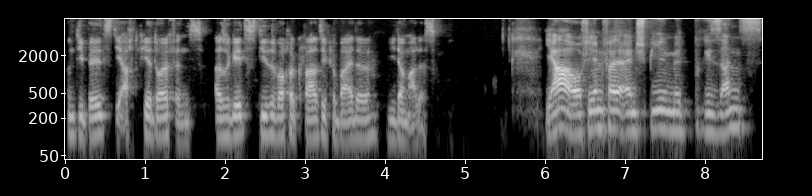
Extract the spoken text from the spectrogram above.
und die Bills die 8-4 Dolphins. Also geht es diese Woche quasi für beide wieder um alles. Ja, auf jeden Fall ein Spiel mit Brisanz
